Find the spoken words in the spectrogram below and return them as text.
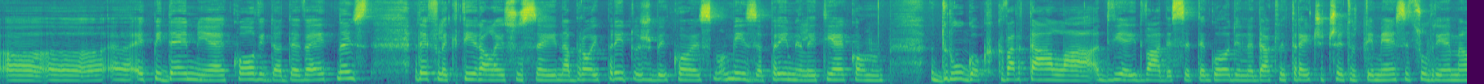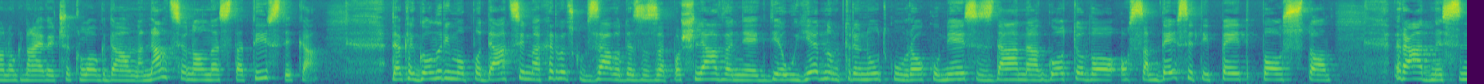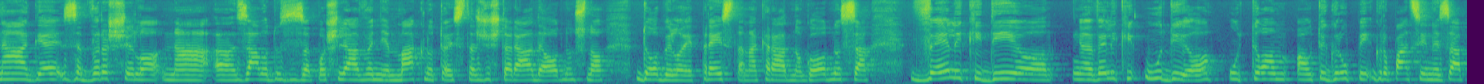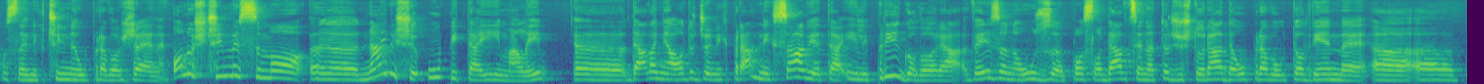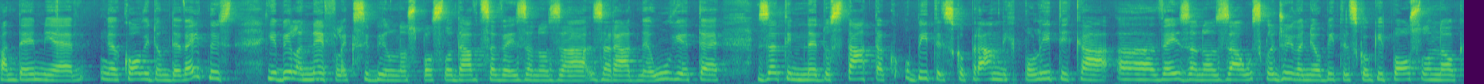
epidemije COVID-19 reflektirale su se i na broj pritužbi koje smo mi zaprimili tijekom drugog kvartala 2020. godine, dakle treći, četvrti mjesec u vrijeme onog najvećeg lockdowna. Nacionalna statistika Dakle, govorimo o podacima Hrvatskog zavoda za zapošljavanje gdje u jednom trenutku u roku mjesec dana gotovo 85% radne snage završilo na Zavodu za zapošljavanje, maknuto je s tržišta rada, odnosno dobilo je prestanak radnog odnosa. Veliki dio, veliki udio u, tom, u toj grupi, grupaciji nezaposlenih čine upravo žene. Ono s čime smo najviše upita imali davanja određenih pravnih savjeta ili prigovora vezano uz poslodavce na tržištu rada upravo u to vrijeme pandemije COVID-19 je bila nefleksibilnost poslodavca vezano za, za radne uvjete, zatim nedostatak obiteljsko-pravnih politika vezano za usklađivanje obiteljskog i poslovnog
